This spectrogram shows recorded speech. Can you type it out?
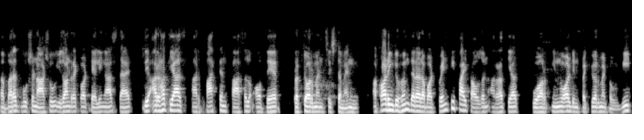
Bharat Bhushan Ashu is on record telling us that the arhatiyas are part and parcel of their procurement system, and according to him, there are about 25,000 arhatiyas who are involved in procurement of wheat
